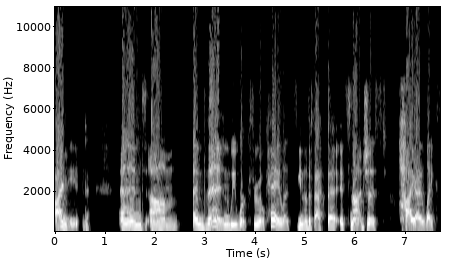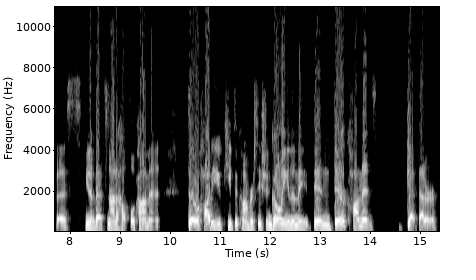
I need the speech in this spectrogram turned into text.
I made. And, um, and then we work through, okay, let's, you know, the fact that it's not just, hi, I like this, you know, that's not a helpful comment. So how do you keep the conversation going? And then they, then their comments get better.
